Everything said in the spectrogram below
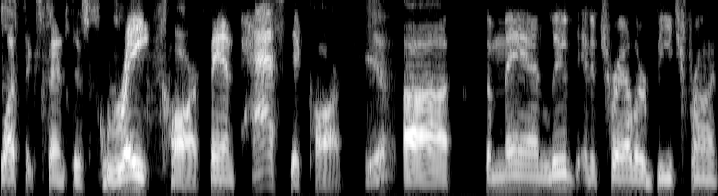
plus expenses. Great car, fantastic car. yeah. Uh, the man lived in a trailer, beachfront.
